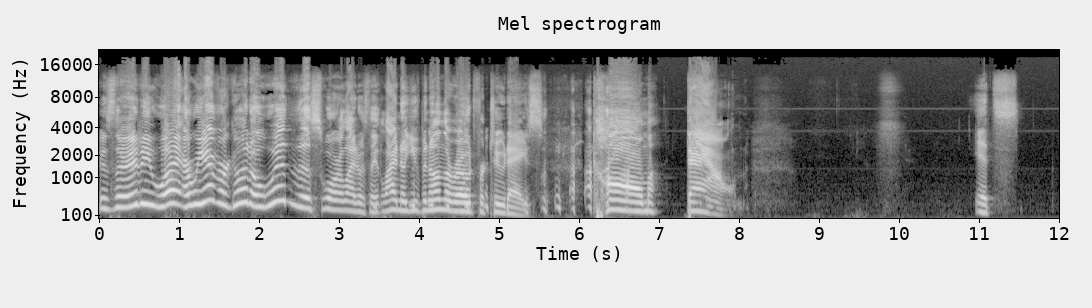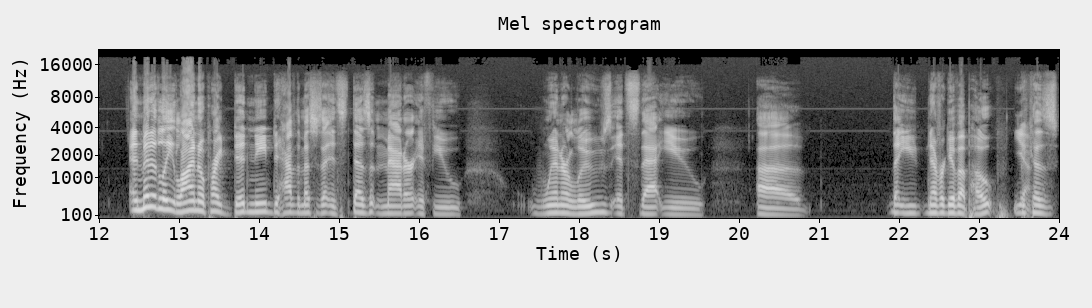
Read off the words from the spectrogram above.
is there any way? Are we ever going to win this war? Lion-O Lion-O, you've been on the road for two days. Calm down. It's admittedly, Lion-O probably did need to have the message that it doesn't matter if you win or lose. It's that you, uh, that you never give up hope. Yeah. Because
